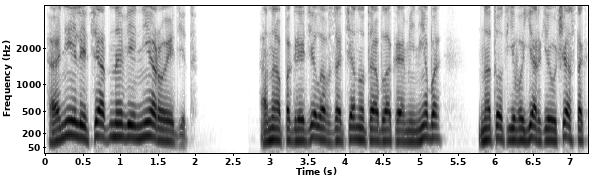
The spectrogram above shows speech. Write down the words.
«Они летят на Венеру, Эдит». Она поглядела в затянутое облаками небо, на тот его яркий участок,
